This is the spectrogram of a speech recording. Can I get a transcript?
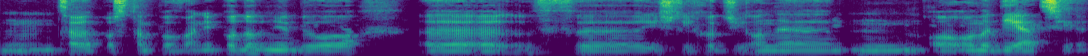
mm, całe postępowanie. Podobnie było, w, jeśli chodzi o, ne, mm, o, o mediację.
